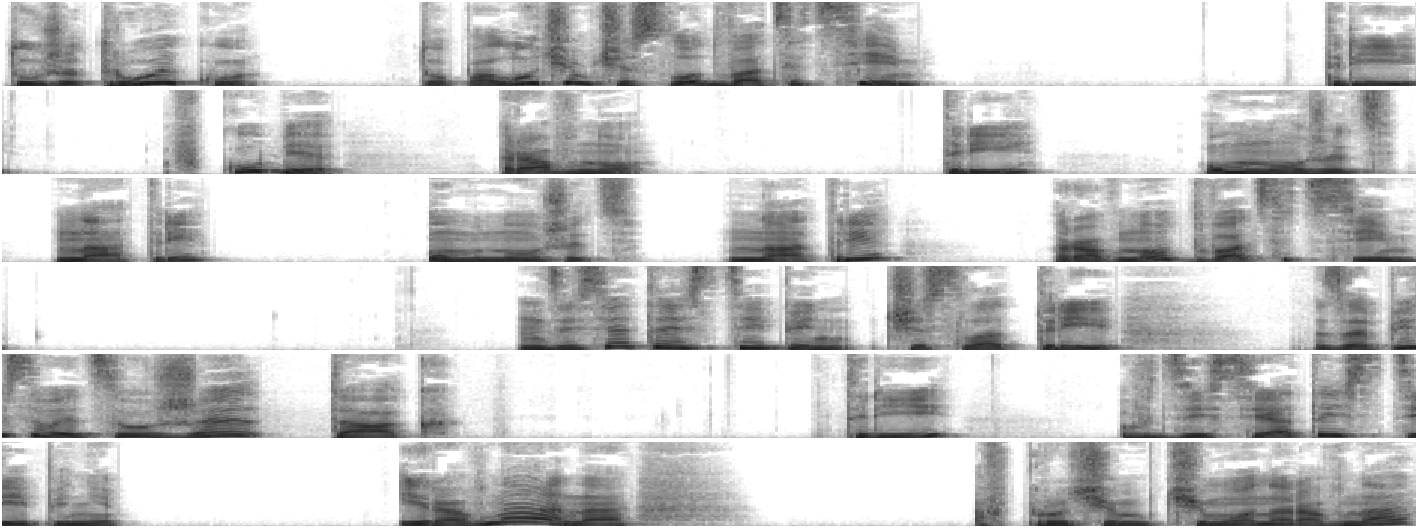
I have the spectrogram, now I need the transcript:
ту же тройку, то получим число 27. 3 в кубе равно 3 умножить на 3 умножить на 3 равно 27. Десятая степень числа 3 – записывается уже так. 3 в десятой степени. И равна она... Впрочем, чему она равна,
